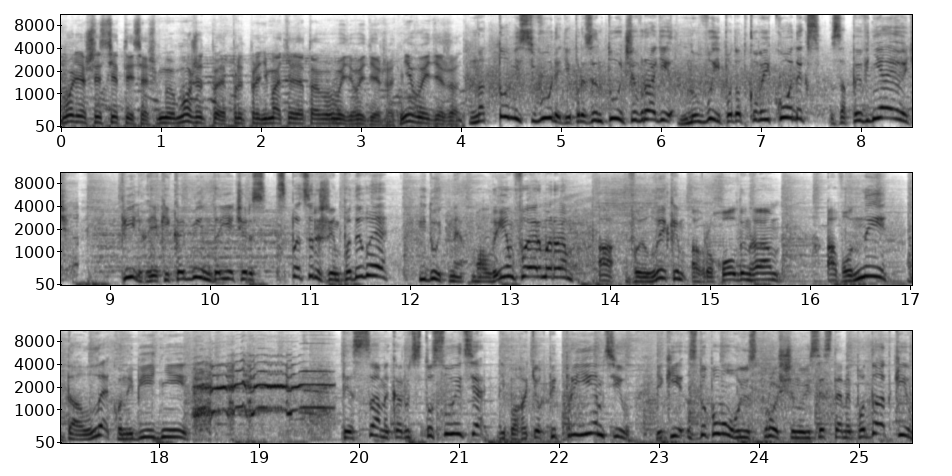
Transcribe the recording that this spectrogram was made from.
Более 6 тысяч. М- Может предприниматель это вы- выдержать? Не выдержит. Натомість в уряді, презентуючи в раді новий податковий кодекс, запевняють, пільги, які Кабмін дає через спецрежим ПДВ, йдуть не малим фермерам, а великим агрохолдингам. А вони далеко не бідні. Те саме кажуть, стосується і багатьох підприємців, які з допомогою спрощеної системи податків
